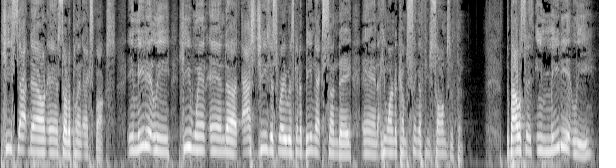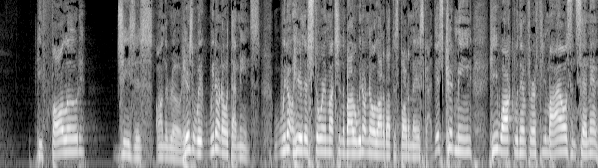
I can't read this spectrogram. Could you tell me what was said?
he sat down and started playing Xbox. Immediately, he went and uh, asked Jesus where he was going to be next Sunday, and he wanted to come sing a few songs with him. The Bible says, immediately, he followed Jesus on the road. Here's what we, we don't know what that means. We don't hear this story much in the Bible. We don't know a lot about this Bartimaeus guy. This could mean he walked with him for a few miles and said, Man,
